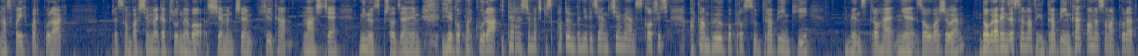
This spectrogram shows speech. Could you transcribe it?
na swoich parkurach, które są właśnie mega trudne, bo się męczyłem kilkanaście minut z przechodzeniem jego parkura i teraz ziomeczki spadłem, bo nie wiedziałem gdzie miałem skoczyć, a tam były po prostu drabinki, więc trochę nie zauważyłem. Dobra, więc jestem na tych drabinkach, one są akurat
